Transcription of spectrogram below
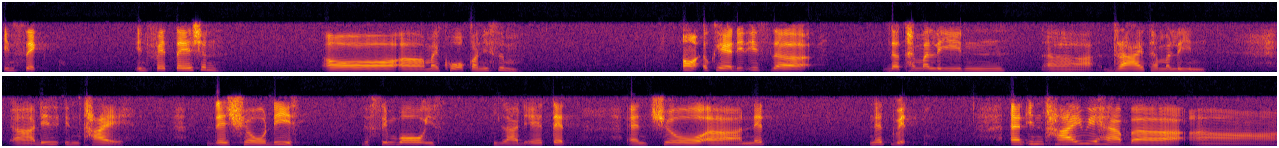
insect infestation or uh, microorganism. Oh, okay. This is the the tamarind, uh, dry tamarind. Uh, this in Thai. They show this. The symbol is irradiated and show uh, net net width. And in Thai we have uh, uh,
